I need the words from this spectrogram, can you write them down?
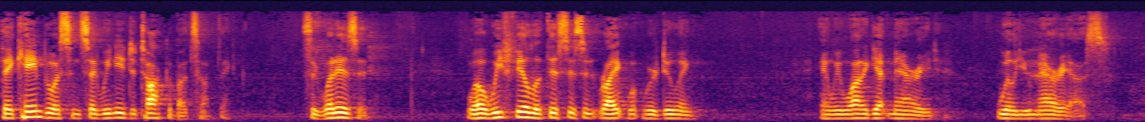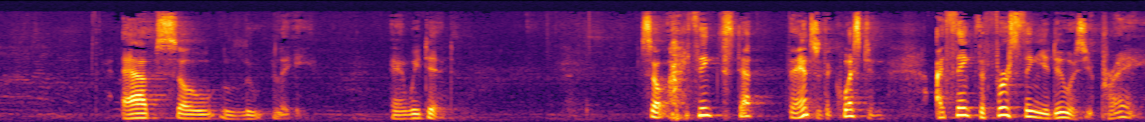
they came to us and said, We need to talk about something. I said, What is it? Well, we feel that this isn't right what we're doing, and we want to get married. Will you marry us? Absolutely. And we did. So I think step to answer the question, I think the first thing you do is you pray.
